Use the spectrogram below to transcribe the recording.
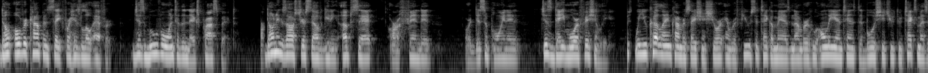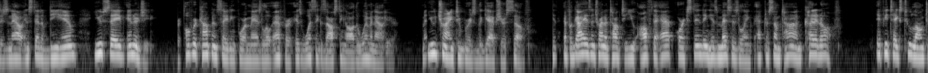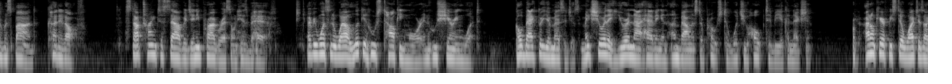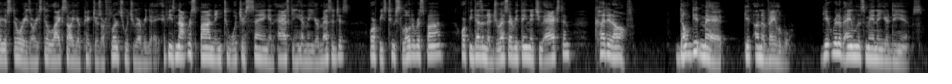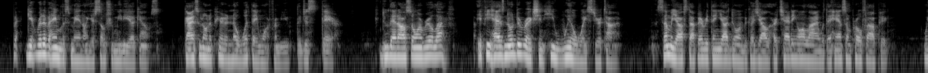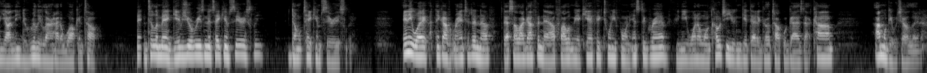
don't overcompensate for his low effort. Just move on to the next prospect. Don't exhaust yourself getting upset or offended or disappointed. Just date more efficiently. When you cut lame conversations short and refuse to take a man's number who only intends to bullshit you through text message now instead of DM, you save energy. Overcompensating for a man's low effort is what's exhausting all the women out here. You trying to bridge the gaps yourself. If a guy isn't trying to talk to you off the app or extending his message length after some time, cut it off. If he takes too long to respond, cut it off. Stop trying to salvage any progress on his behalf. Every once in a while, look at who's talking more and who's sharing what. Go back through your messages. Make sure that you're not having an unbalanced approach to what you hope to be a connection. I don't care if he still watches all your stories or he still likes all your pictures or flirts with you every day. If he's not responding to what you're saying and asking him in your messages, or if he's too slow to respond, or if he doesn't address everything that you asked him, cut it off. Don't get mad, get unavailable. Get rid of aimless men in your DMs. Get rid of aimless men on your social media accounts. Guys who don't appear to know what they want from you, they're just there. Do that also in real life. If he has no direction, he will waste your time. Some of y'all stop everything y'all doing because y'all are chatting online with a handsome profile pic when y'all need to really learn how to walk and talk. Until a man gives you a reason to take him seriously, don't take him seriously. Anyway, I think I've ranted enough. That's all I got for now. Follow me at KevHick24 on Instagram. If you need one-on-one -on -one coaching, you can get that at girltalkwithguys.com. I'm going to get with y'all later.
